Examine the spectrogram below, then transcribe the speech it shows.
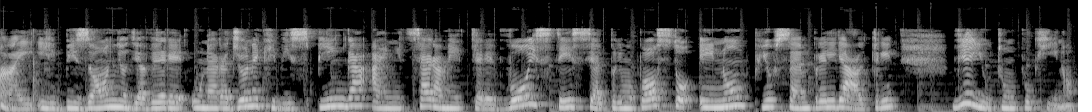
mai il bisogno di avere una ragione che vi spinga a iniziare a mettere voi stessi al primo posto e non più sempre gli altri? Vi aiuto un pochino.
